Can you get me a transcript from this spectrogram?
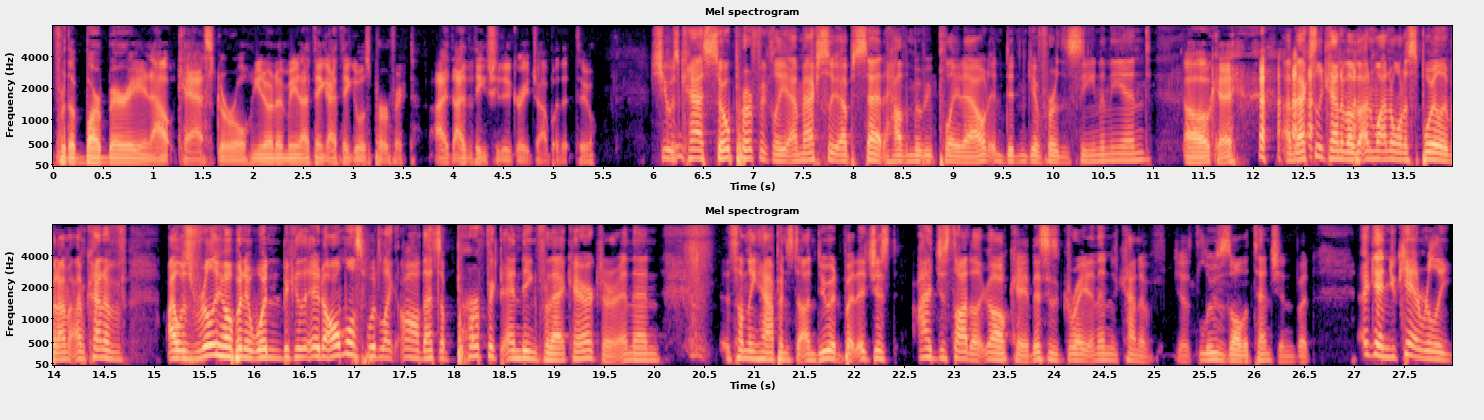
for the barbarian outcast girl. You know what I mean? I think I think it was perfect. I, I think she did a great job with it too. She was hmm. cast so perfectly. I'm actually upset how the movie played out and didn't give her the scene in the end. Oh, okay. I'm actually kind of I don't, I don't want to spoil it, but I'm I'm kind of I was really hoping it wouldn't because it almost would like oh that's a perfect ending for that character, and then something happens to undo it. But it just I just thought like oh, okay this is great, and then it kind of just loses all the tension. But again, you can't really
